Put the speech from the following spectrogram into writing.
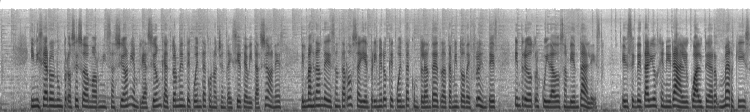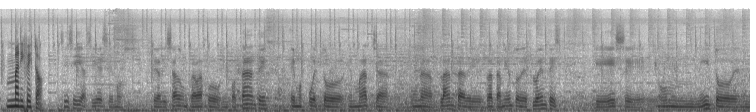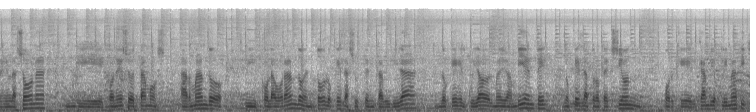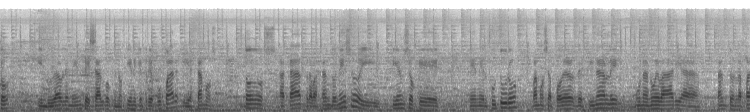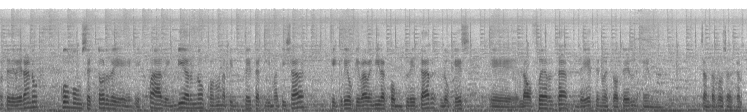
Iniciaron un proceso de modernización y ampliación que actualmente cuenta con 87 habitaciones, el más grande de Santa Rosa y el primero que cuenta con planta de tratamiento de fluentes, entre otros cuidados ambientales. El secretario general, Walter Merkis, manifestó. Sí, sí, así es. Hemos realizado un trabajo importante, hemos puesto en marcha una planta de tratamiento de fluentes que es eh, un hito en, la zona y con eso estamos armando y colaborando en todo lo que es la sustentabilidad, lo que es el cuidado del medio ambiente, lo que es la protección, porque el cambio climático indudablemente es algo que nos tiene que preocupar y estamos todos acá trabajando en eso y pienso que en el futuro vamos a poder destinarle una nueva área tanto en la parte de verano como un sector de spa de invierno con una pileta climatizada que creo que va a venir a completar lo que es eh, la oferta de este nuestro hotel en Santa Rosa de California.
